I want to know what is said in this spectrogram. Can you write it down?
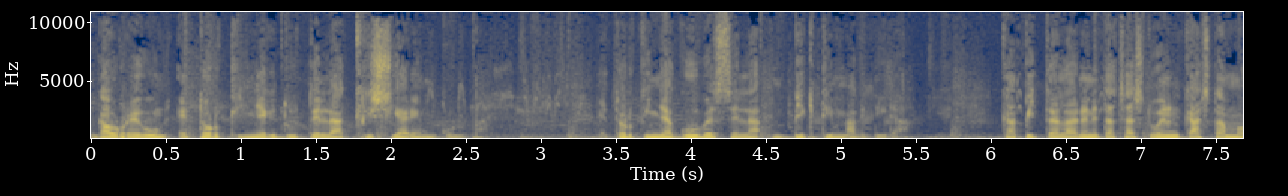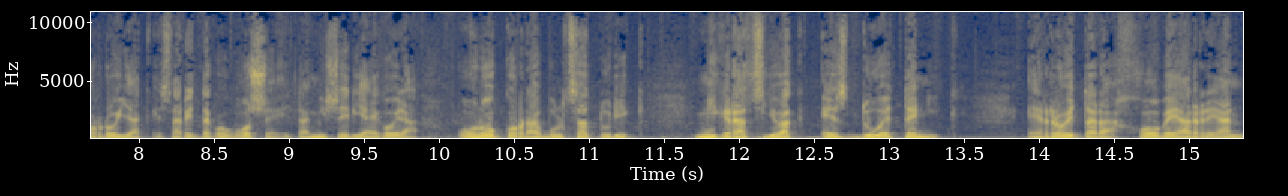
gaur egun etorkinek dutela krisiaren kulpa? Etorkinak gu bezala biktimak dira. Kapitalaren eta txastuen kasta morroiak ezarritako goze eta miseria egoera orokorra bultzaturik migrazioak ez du etenik. Erroetara jo beharrean,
